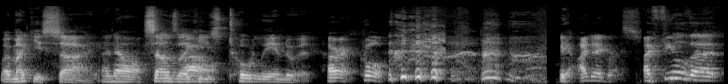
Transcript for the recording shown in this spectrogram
by Mikey Sigh. I know. Sounds like Wow. he's totally into it. All right, cool. yeah, I digress. I feel that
